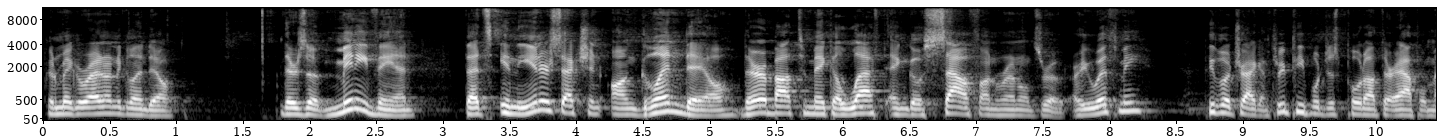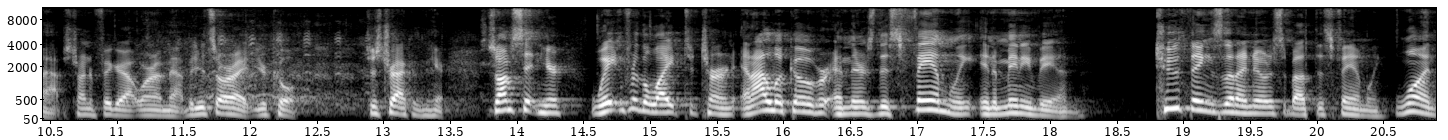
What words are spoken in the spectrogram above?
going to make a right onto Glendale. There's a minivan that's in the intersection on Glendale. They're about to make a left and go south on Reynolds Road. Are you with me? People are tracking. Three people just pulled out their Apple Maps trying to figure out where I'm at, but it's all right. You're cool. Just track with me here. So I'm sitting here waiting for the light to turn, and I look over, and there's this family in a minivan. Two things that I notice about this family. One,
